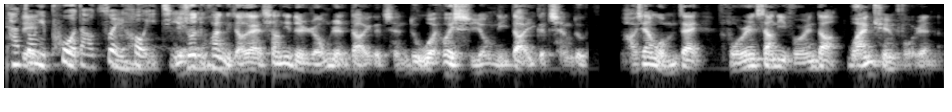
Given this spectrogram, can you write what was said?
他终于破到最后一阶。你说换个角度来，上帝的容忍到一个程度，我会使用你到一个程度。好像我们在否认上帝，否认到完全否认了。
